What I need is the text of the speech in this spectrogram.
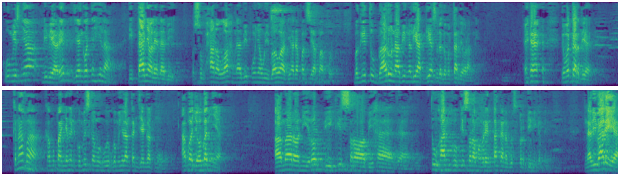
Kumisnya dibiarin, jenggotnya hilang. Ditanya oleh Nabi. Subhanallah, Nabi punya wibawa di hadapan siapa pun. Begitu baru Nabi ngelihat dia sudah gemetar dia orang ini. gemetar dia. Kenapa kamu panjangin kumis, kamu kamu hilangkan jenggotmu? Apa jawabannya? Amaroni Robbi Kisra bihada. Tuhanku Kisra memerintahkan aku seperti ini katanya. Nabi balik ya,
